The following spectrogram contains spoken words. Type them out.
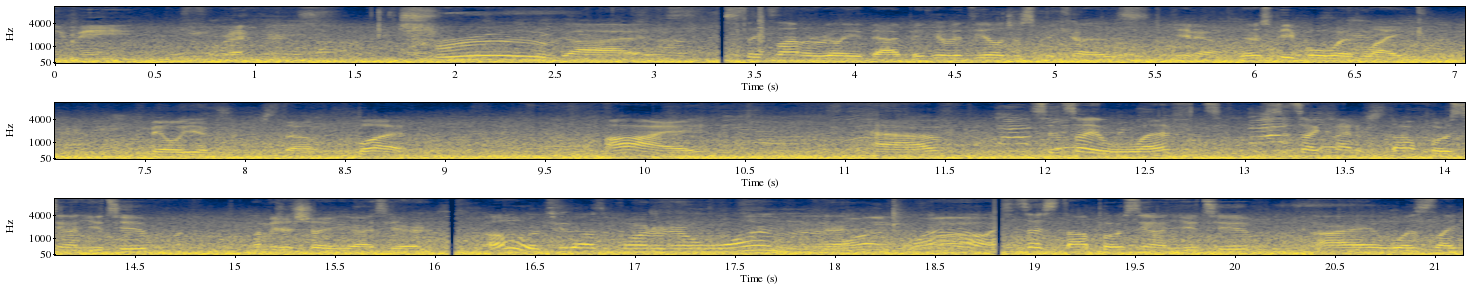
You made new records. True, guys. It's not really that big of a deal just because, you know, there's people with like millions and stuff. But I have, since I left, since I kind of stopped posting on YouTube, let me just show you guys here. Oh, 2,401. One, wow. Since I stopped posting on YouTube, I was like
